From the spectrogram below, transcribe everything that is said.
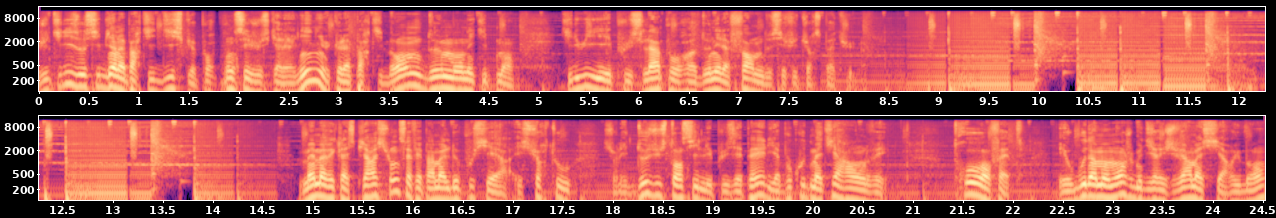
J'utilise aussi bien la partie disque pour poncer jusqu'à la ligne que la partie bande de mon équipement, qui lui est plus là pour donner la forme de ces futures spatules. Même avec l'aspiration, ça fait pas mal de poussière, et surtout, sur les deux ustensiles les plus épais, il y a beaucoup de matière à enlever. Trop en fait, et au bout d'un moment, je me dirige vers ma scie à ruban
